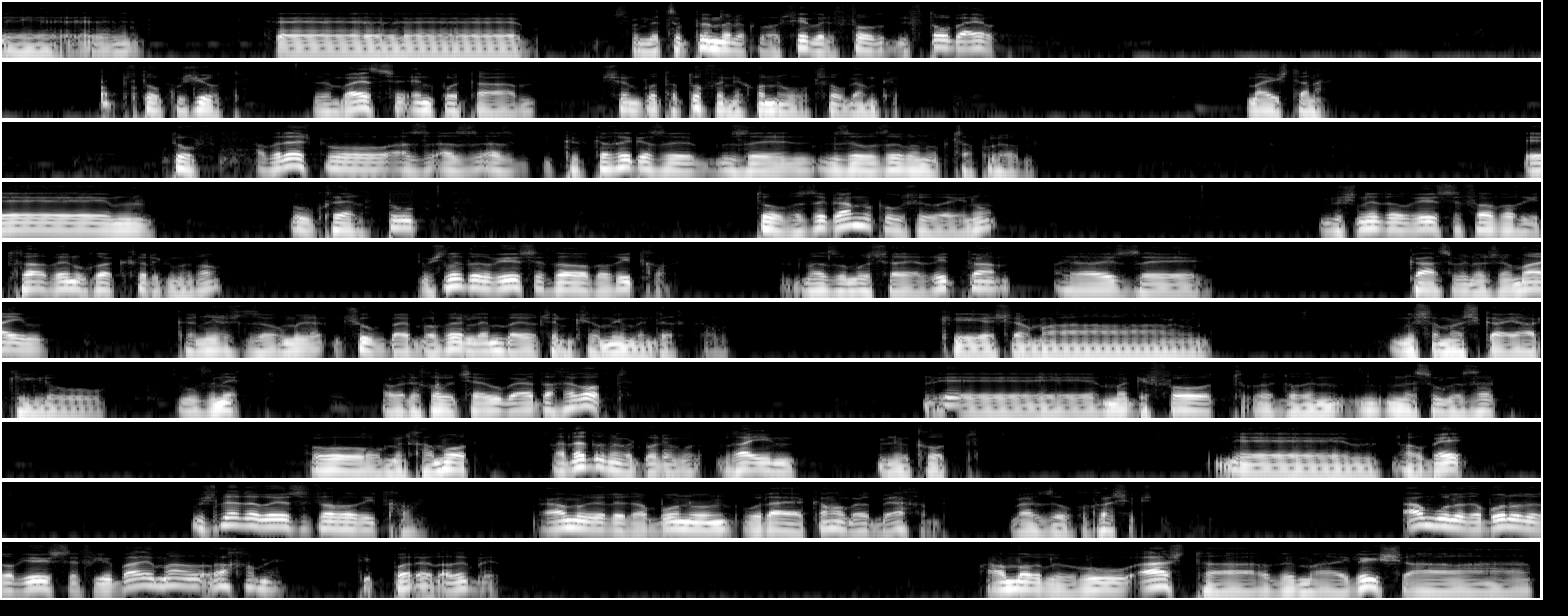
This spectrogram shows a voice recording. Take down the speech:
ש... שמצופים ממנו כבר שיבה לפתור, לפתור בעיות. לפתור קושיות. זה מבאס. שאין פה את התוכן, יכולנו לחשוב גם כן. מה השתנה? טוב, אבל יש פה, אז, אז, אז כרגע זה, זה, זה עוזר לנו קצת מאוד. אמ, ובכן, טוב. אז זה גם מקור שראינו. בשני דרבי יוסף אב אריתך, ראינו רק חלק ממנו. בשני דרבי יוסף אב אריתך. מה זה אומר שהיה ריתקה? היה איזה כעס בין השמיים. כנראה שזה אומר, שוב, בבבל אין בעיות של גשמים בדרך כלל. כי יש שם... שם השקעה כאילו מובנית. אבל יכול להיות שהיו בעיות אחרות. אה, מגפות, דברים מהסוג הזה. או מלחמות. הרבה דברים יכולים רעים לקרות. אה, הרבה. משנה דברי יוסף אמר איתך. אמר לרבונון, אולי היה כמה בעיות ביחד, ואז זה הוכחה שפשוט. אמרו לרבונון לרב יוסף, ליבא אמר רחמי, תתפלל הרבה. אמר לו, אשתא ומה אלישע,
